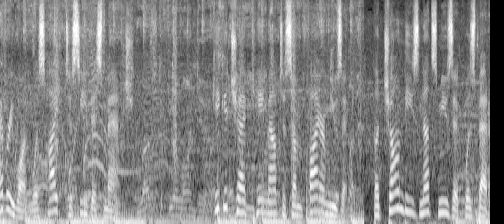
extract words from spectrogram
Everyone was hyped to see this match. Giga. GigaChad came out to some fire music, but John Nuts music was better.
